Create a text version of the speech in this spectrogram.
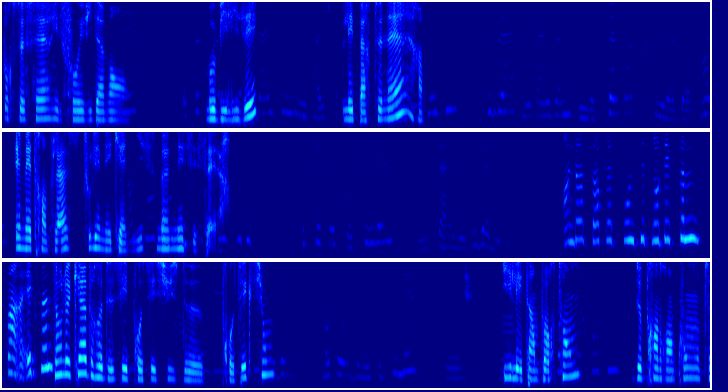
Pour ce faire, il faut évidemment mobiliser les partenaires et mettre en place tous les mécanismes nécessaires. Dans le cadre de ces processus de protection, il est important de prendre en compte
